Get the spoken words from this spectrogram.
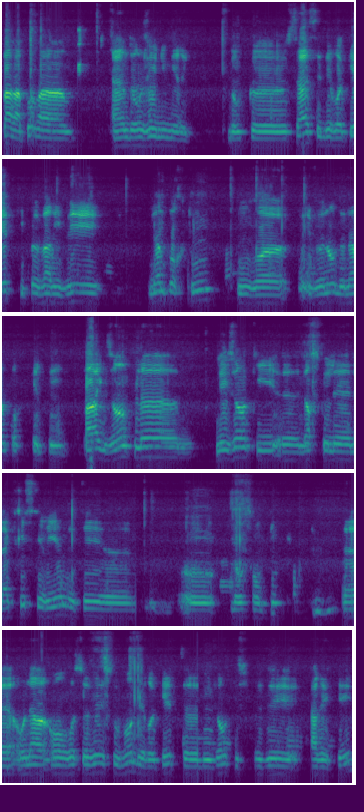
par rapport à, un danger numérique. Donc ça, c'est des requêtes qui peuvent arriver n'importe où et venant de n'importe quel pays. Par exemple, les gens qui, lorsque la crise syrienne était dans son pic, euh, on, a, on recevait souvent des requêtes euh, de gens qui se faisaient arrêter,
